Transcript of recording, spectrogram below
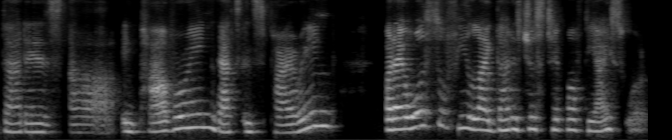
that is uh, empowering, that's inspiring. But I also feel like that is just tip of the iceberg.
